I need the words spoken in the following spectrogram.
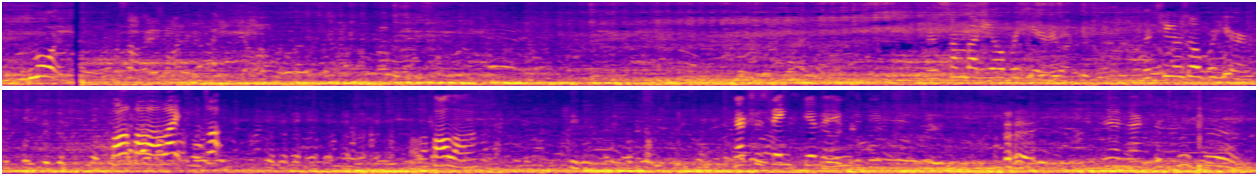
There's more. There's somebody over here. The cheer's over here. Follow, follow, light. What's up? Follow, follow. Next is Thanksgiving. And then next is Christmas.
